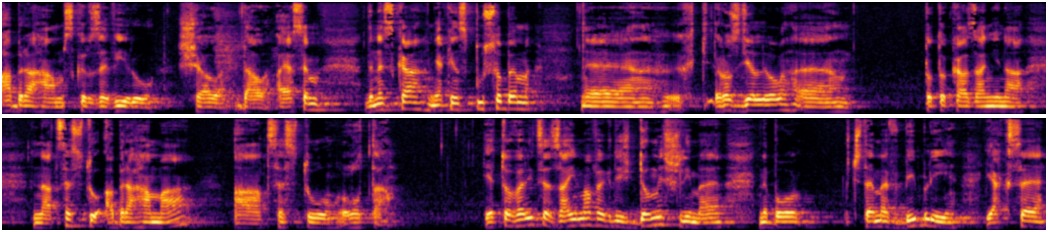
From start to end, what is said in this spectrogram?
Abraham skrze víru šel dal. A já jsem dneska nějakým způsobem eh, rozdělil eh, toto kázání na, na cestu Abrahama a cestu Lota. Je to velice zajímavé, když domyšlíme nebo čteme v Biblii, jak se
